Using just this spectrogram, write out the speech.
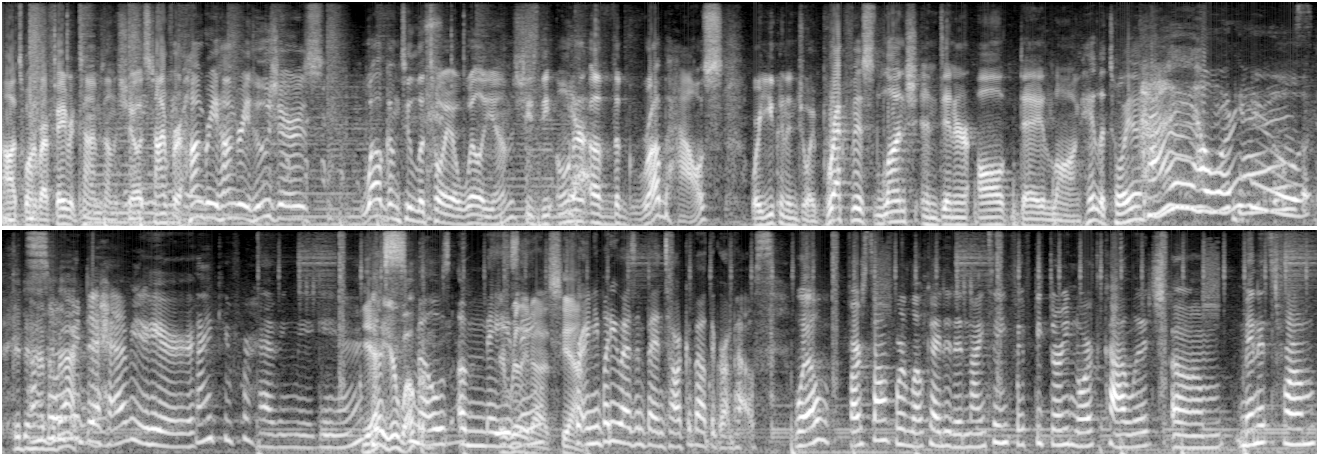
Oh, it's one of our favorite times on the show. It's time for Hungry Hungry Hoosiers. Welcome to Latoya Williams. She's the owner Yeah. of the Grub House, where you can enjoy breakfast, lunch, and dinner all day long. Hey, Latoya. Hi, how are Hey, you? Good to have so you back. So good to have you here. Thank you for having me again. Yeah, It you're welcome. smells amazing. It really does, yeah. For anybody who hasn't been, talk about the Grub House. Well, first off, we're located at 1953 North College, um, minutes from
